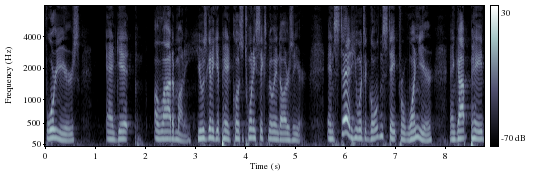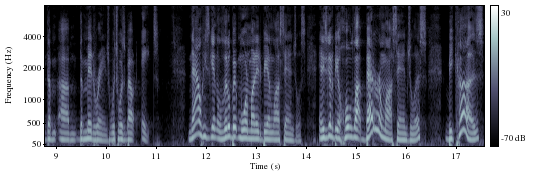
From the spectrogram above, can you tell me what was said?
four years and get a lot of money. He was going to get paid close to twenty six million dollars a year. Instead, he went to Golden State for one year and got paid the um, the mid range, which was about eight. Now he's getting a little bit more money to be in Los Angeles, and he's going to be a whole lot better in Los Angeles because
